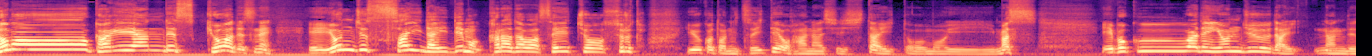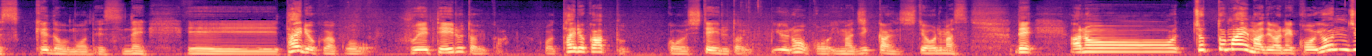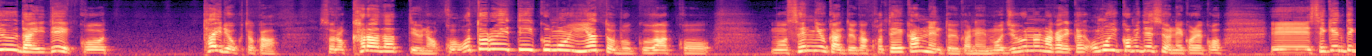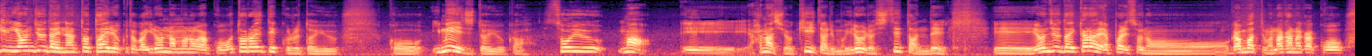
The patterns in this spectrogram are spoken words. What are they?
どうも影やんです。今日はですね40歳代でも体は成長するということについてお話ししたいと思います。え僕はね40代なんですけどもですね、えー、体力がこう増えているというかこう体力アップこうしているというのをこう今実感しております。であのー、ちょっと前まではねこう40代でこう体力とかその体っていうのはこう衰えていくもんやと僕はこうもう先入観というか固定観念というかねもう自分の中で思い込みですよね。これこう、えー、世間的に40代になると体力とかいろんなものがこう衰えてくるというこうイメージというかそういうまあ、えー、話を聞いたりもいろいろしてたんで、えー、40代からやっぱりその頑張ってもなかなかこう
